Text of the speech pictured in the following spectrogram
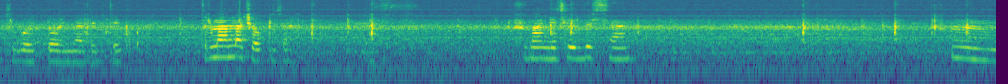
İki boyutlu oyunlarda bir tek. Tırmanma çok güzel. Şuradan geçebilirsen. Hmm.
